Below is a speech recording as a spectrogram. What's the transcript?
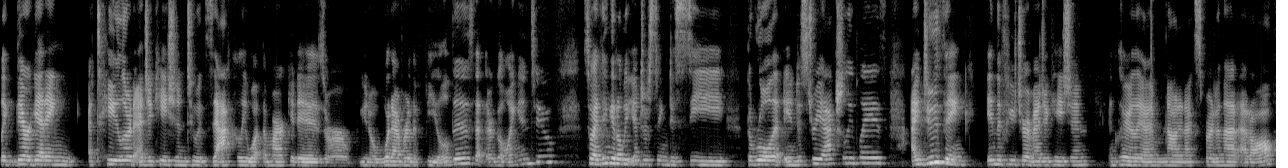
like they're getting a tailored education to exactly what the market is or you know whatever the field is that they're going into so i think it'll be interesting to see the role that industry actually plays i do think in the future of education and clearly I'm not an expert in that at all.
